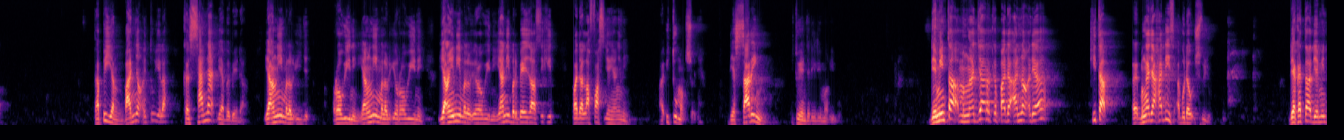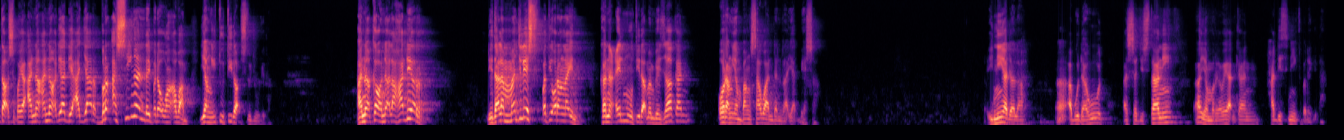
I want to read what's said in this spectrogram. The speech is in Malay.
Tapi yang banyak itu ialah kesanat dia berbeza. Yang ni melalui rawi ni. Yang ni melalui rawi ni. Yang ini melalui rawi ni. Yang ni berbeza sikit pada lafaznya yang ini. Ha, itu maksudnya. Dia saring. Itu yang jadi lima ribu. Dia minta mengajar kepada anak dia kitab, eh, mengajar hadis Abu Daud setuju. Dia kata dia minta supaya anak-anak dia dia ajar berasingan daripada orang awam. Yang itu tidak setuju. Anak kau hendaklah hadir di dalam majlis seperti orang lain. Kerana ilmu tidak membezakan orang yang bangsawan dan rakyat biasa. Ini adalah Abu Dawud As-Sajistani ha, yang meriwayatkan hadis ni kepada kita.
